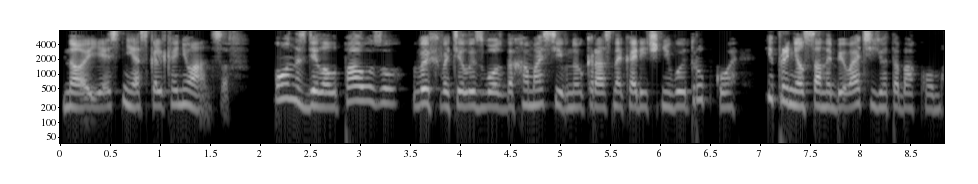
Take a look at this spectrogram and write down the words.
но есть несколько нюансов. Он сделал паузу, выхватил из воздуха массивную красно-коричневую трубку и принялся набивать ее табаком.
